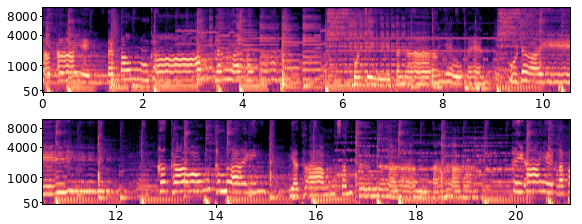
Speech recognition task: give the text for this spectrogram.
หากอายแต่ต้องขอลาบ่เจตนาแย่งแฟนผู้ใด อย่าถามซ้ำเติมน้ำตา ให้อายกลับไป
